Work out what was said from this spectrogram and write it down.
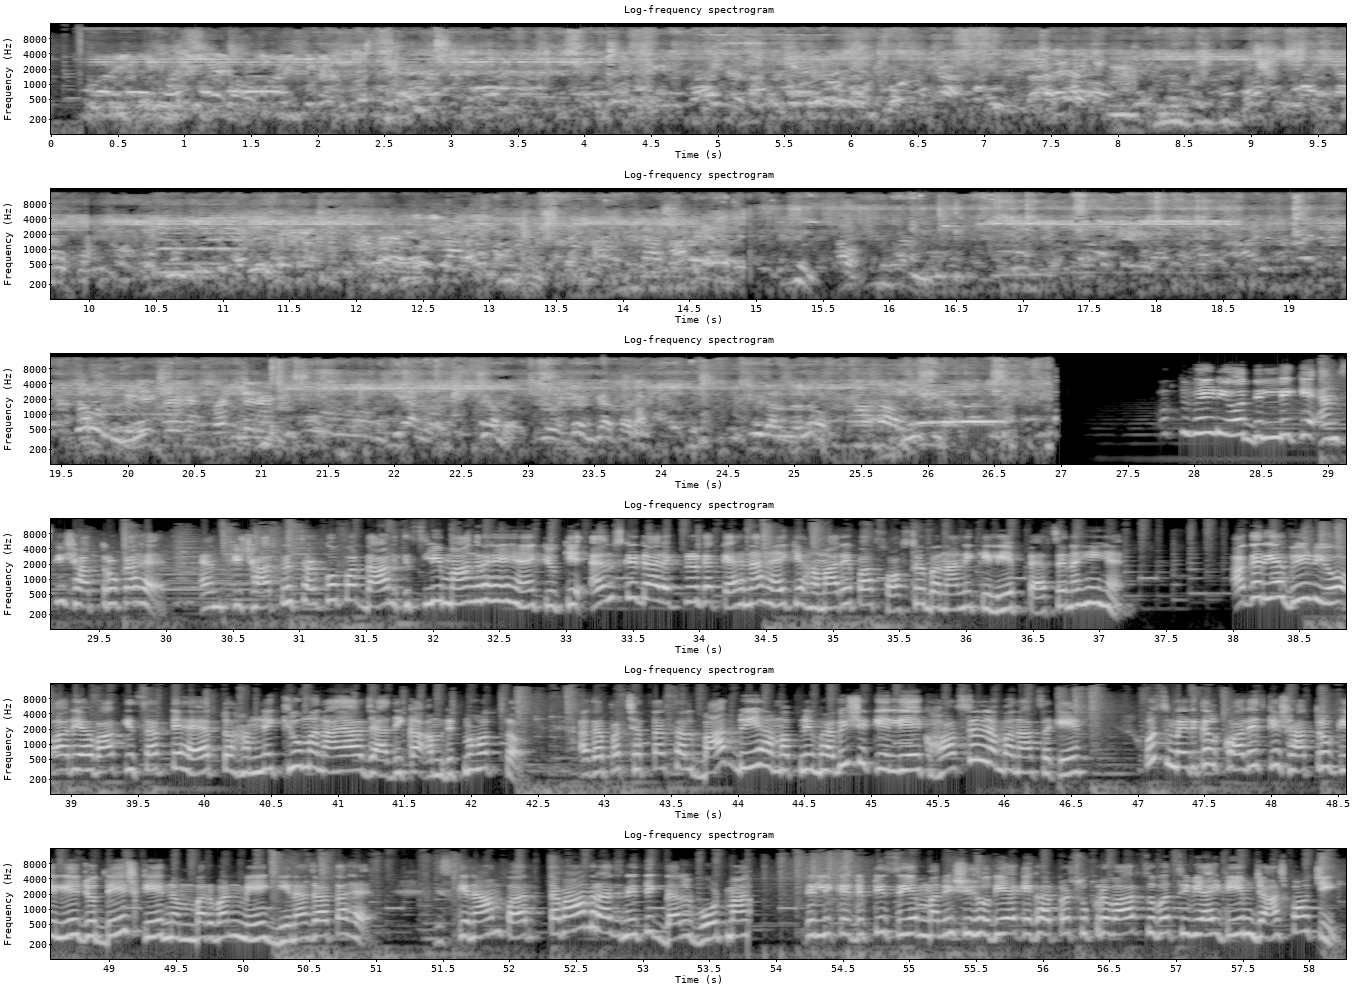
उक्त वीडियो दिल्ली के एम्स के छात्रों का है एम्स के छात्र सड़कों पर दान इसलिए मांग रहे हैं क्योंकि एम्स के डायरेक्टर का कहना है कि हमारे पास हॉस्टल बनाने के लिए पैसे नहीं हैं। अगर यह वीडियो और यह वाक्य सत्य है तो हमने क्यों मनाया आज़ादी का अमृत महोत्सव अगर 75 साल बाद भी हम अपने भविष्य के लिए एक हॉस्टल न बना सके, उस मेडिकल कॉलेज के छात्रों के लिए जो देश के नंबर वन में गिना जाता है। जिसके नाम पर तमाम राजनीतिक दल वोट मांग, दिल्ली के डिप्टी सीएम मनीष सिसोदिया के घर पर शुक्रवार सुबह सीबीआई टीम जाँच पहुँची।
